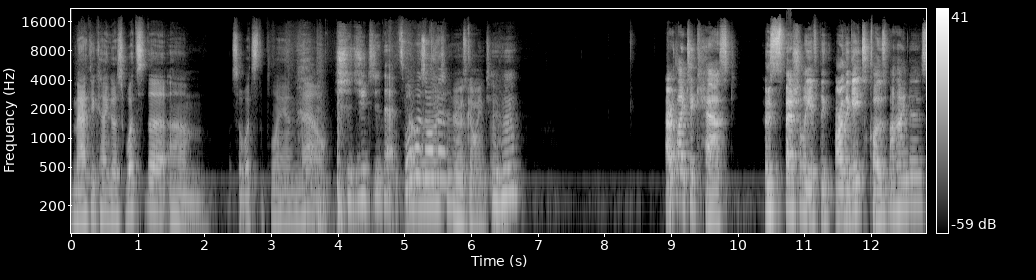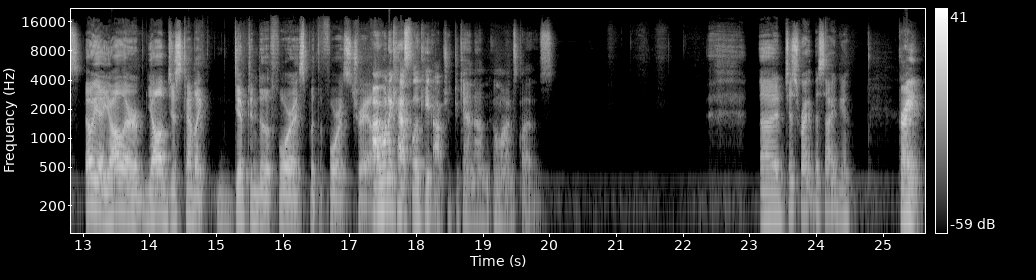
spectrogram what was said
Matthew kind of goes. What's the um? So what's the plan now? Should you do that? What was all that? I was going to. Mm-hmm. I would like to cast, especially if the are the gates closed behind us. Oh yeah, y'all are y'all just kind of like dipped into the forest with the forest trail. I want to cast locate object again on Oman's clothes. uh, just right beside you. Great.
